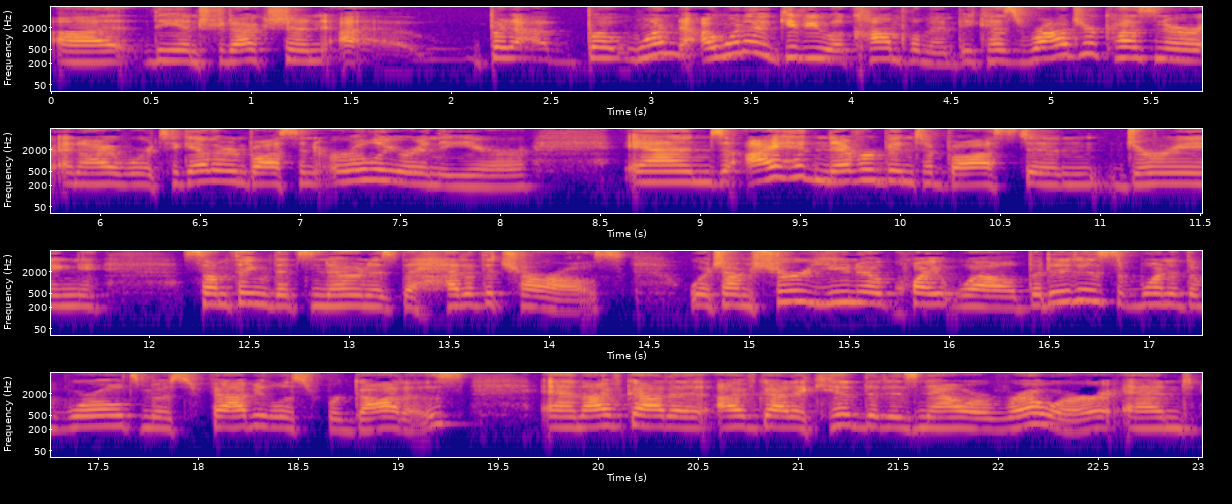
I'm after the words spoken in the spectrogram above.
uh, the introduction. Uh, but uh, but one, I want to give you a compliment because Roger Cuzner and I were together in Boston earlier in the year, and I had never been to Boston during something that's known as the head of the Charles, which I'm sure you know quite well, but it is one of the world's most fabulous regattas. And I've got a I've got a kid that is now a rower, and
